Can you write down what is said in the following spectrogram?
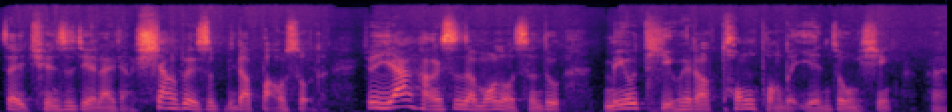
在全世界来讲相对是比较保守的，就央行是在某种程度没有体会到通膨的严重性，嗯。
